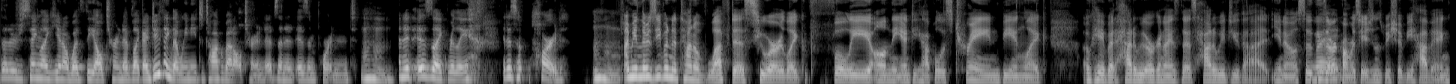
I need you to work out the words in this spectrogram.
that are just saying like, you know, what's the alternative? Like, I do think that we need to talk about alternatives, and it is important, Mhm. and it is like really, it is hard. hmm I mean, there's even a ton of leftists who are like fully on the anti capitalist train, being like, okay, but how do we organize this? How do we do that? You know, so these are conversations we should be having.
